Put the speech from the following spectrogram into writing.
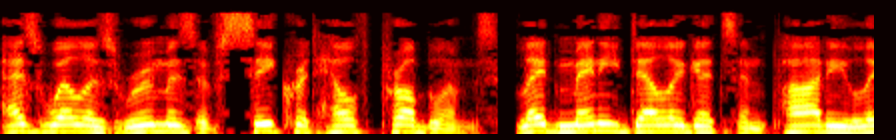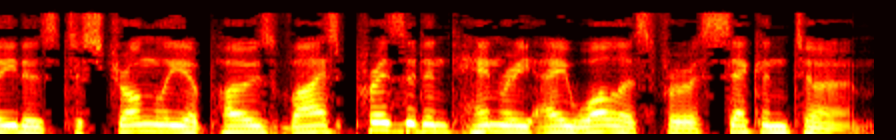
as well as rumors of secret health problems, led many delegates and party leaders to strongly oppose Vice President Henry A. Wallace for a second term.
